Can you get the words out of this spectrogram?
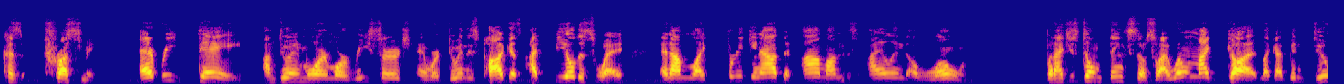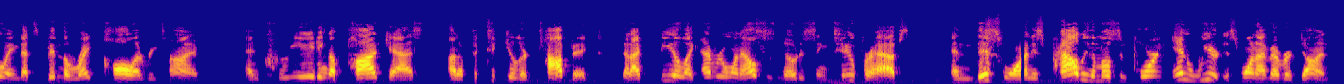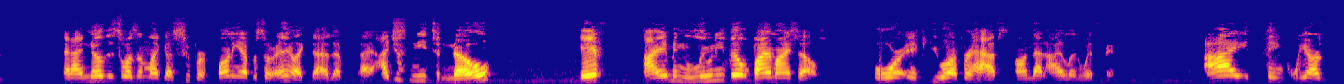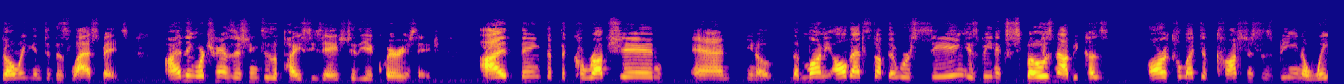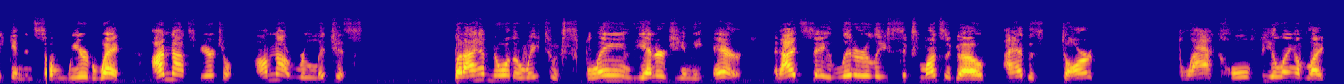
Because trust me, every day I'm doing more and more research and we're doing these podcasts. I feel this way and I'm like freaking out that I'm on this island alone. But I just don't think so. So I went with my gut, like I've been doing, that's been the right call every time, and creating a podcast on a particular topic that I feel like everyone else is noticing too, perhaps. And this one is probably the most important and weirdest one I've ever done. And I know this wasn't like a super funny episode or anything like that. I just need to know if I am in Looneyville by myself, or if you are perhaps on that island with me. I think we are going into this last phase. I think we're transitioning to the Pisces age, to the Aquarius age. I think that the corruption and you know the money, all that stuff that we're seeing is being exposed now because our collective consciousness is being awakened in some weird way. I'm not spiritual. I'm not religious, but I have no other way to explain the energy in the air. And I'd say literally six months ago, I had this dark black hole feeling of like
